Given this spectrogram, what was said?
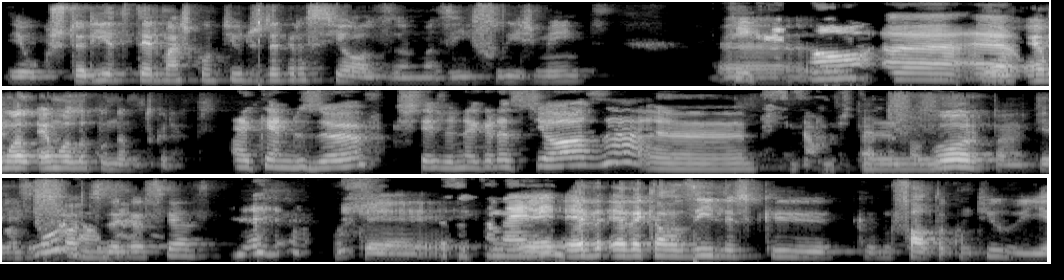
Eu gostaria de ter mais conteúdos da Graciosa, mas infelizmente então, é, é, uma, é uma lacuna muito grande. A quem nos ouve, que esteja na Graciosa, uh, precisamos de. Por favor, pá, tirem fotos da Graciosa. Porque é, é, é, é, daquelas ilhas que, que me falta conteúdo e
